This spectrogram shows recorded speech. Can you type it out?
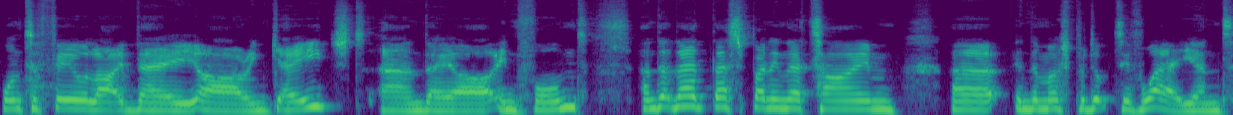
want to feel like they are engaged and they are informed, and that they're they're spending their time uh, in the most productive way. And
